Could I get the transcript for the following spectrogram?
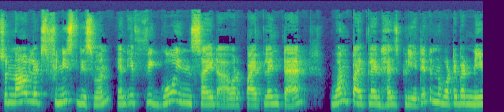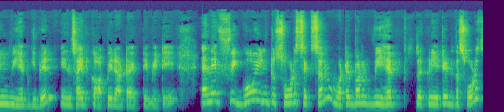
so now let's finish this one. And if we go inside our pipeline tab one pipeline has created and whatever name we have given inside copy data activity. And if we go into source section whatever we have created the source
